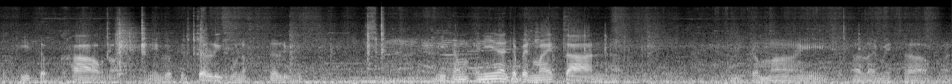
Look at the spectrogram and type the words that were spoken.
กะทีตับข้าวเนาะนี่ก็เป็นตะหลิวนะตะหลิวมีทั้งอันนี้น่าจะเป็นไม้ตาลนะฮะอันนี่ก็ไม้อะไรไม่ทราบนะ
